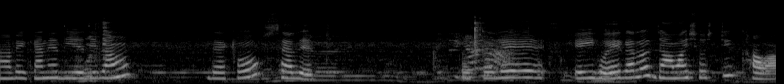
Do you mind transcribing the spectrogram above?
আর এখানে দিয়ে দিলাম দেখো স্যালেড। তো চলে এই হয়ে গেল জামাই ষষ্ঠী খাওয়া।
